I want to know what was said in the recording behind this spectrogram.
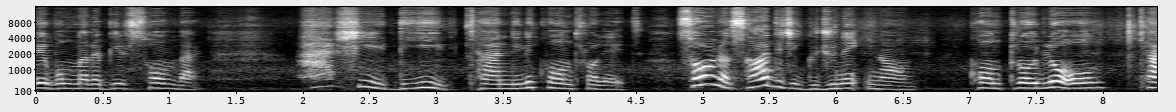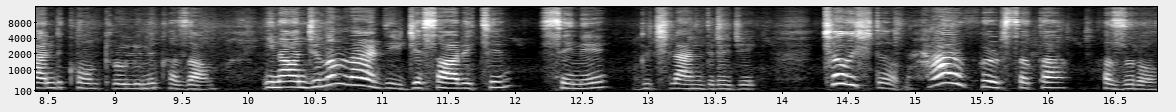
ve bunlara bir son ver. Her şeyi değil, kendini kontrol et. Sonra sadece gücüne inan. Kontrollü ol, kendi kontrolünü kazan. İnancının verdiği cesaretin seni güçlendirecek. Çalıştığın her fırsata hazır ol.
